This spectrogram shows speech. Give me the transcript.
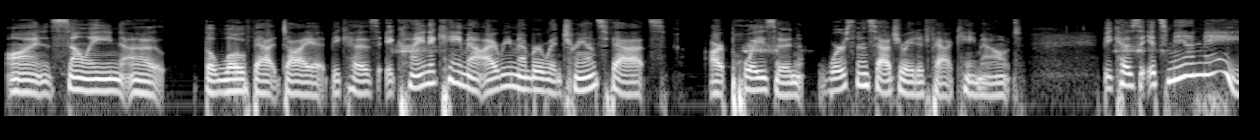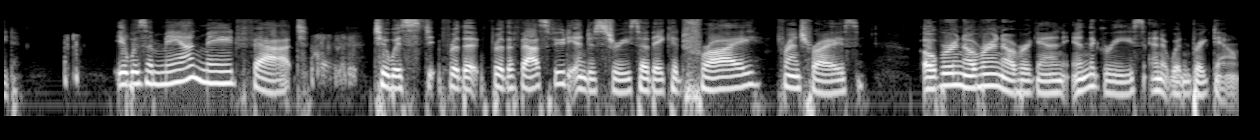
on selling uh, the low fat diet because it kind of came out. I remember when trans fats are poison, worse than saturated fat came out because it's man made. It was a man-made fat to for the for the fast food industry, so they could fry French fries over and over and over again in the grease, and it wouldn't break down.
